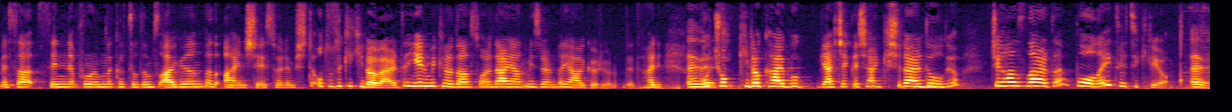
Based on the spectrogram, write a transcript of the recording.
mesela seninle programına katıldığımız Aygün Hanım da aynı şeyi söylemişti. 32 kilo verdi. 20 kilodan sonra Derya'nın idrarında yağ görüyorum dedi. Hani bu Evet. çok kilo kaybı gerçekleşen kişilerde oluyor. Cihazlar da bu olayı tetikliyor. Evet.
